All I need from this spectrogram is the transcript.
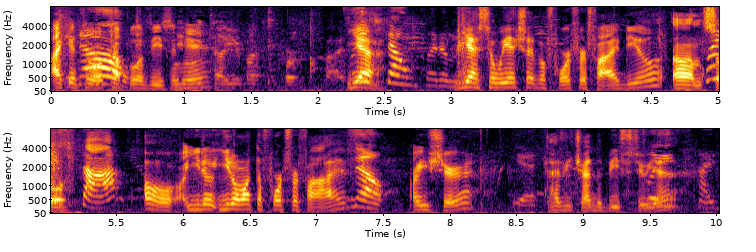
I can throw a couple of these in here. Tell you about the four for five. Yeah. Please don't put them in. Yeah, so we actually have a four for five deal. Um, so. Please stop. Oh, you don't you don't want the four for five? No. Are you sure? Yes. Have you tried the beef stew Please. yet? I,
